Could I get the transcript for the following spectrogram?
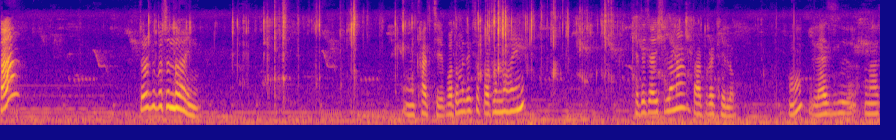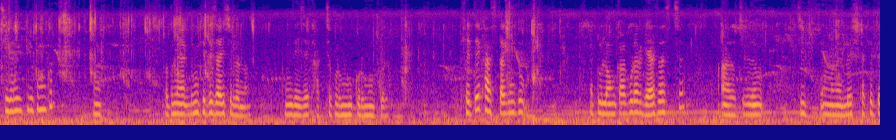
হ্যাঁ তোর কি পছন্দ হয়নি? খাচ্ছে। প্রথমে দেখছ পছন্দ হয়নি। খেতে চাইছিল না, তারপরে খেলো। হুম ল্যাজ না ভাই কীরকম করে? হুম প্রথমে একদম খেতে চাইছিল না। এই যে খাচ্ছে কুড়মুড় কুড়মুড় করে। খেতে খাস্তা কিন্তু একটু লঙ্কা গুঁড়ার গ্যাস আসছে। আর হচ্ছে চিপস মানে লেসটা খেতে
